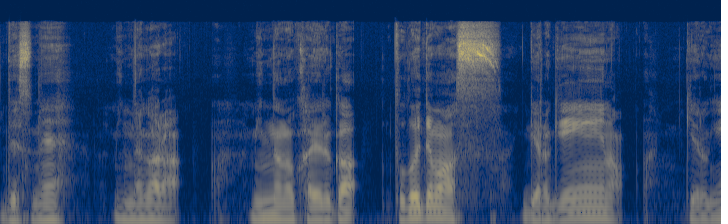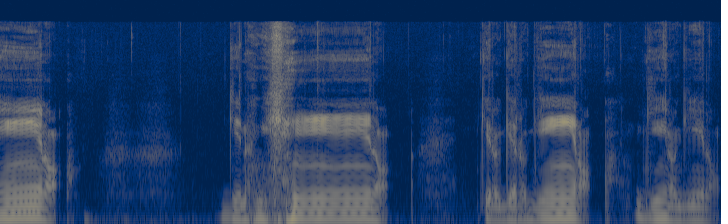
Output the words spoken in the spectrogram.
ですねみんなからみんなの蛙化届いてます。ゲロゲーノ。ゲロゲーノ。ゲロゲーノ。ゲロゲロゲーノ。ゲロゲーノ。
